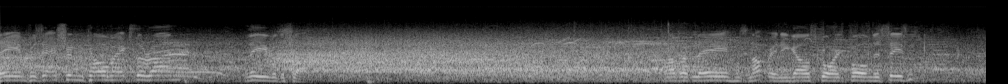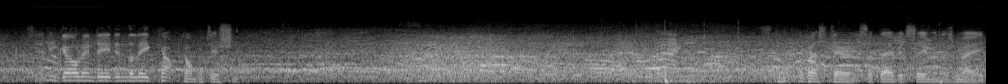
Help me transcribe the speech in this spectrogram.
Lee in possession. Cole makes the run. Lee with the shot. Robert Lee has not been in goal-scoring form this season. His only goal indeed in the League Cup competition. Best clearance that David Seaman has made.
